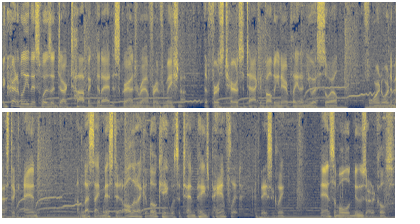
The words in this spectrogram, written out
Incredibly, this was a dark topic that I had to scrounge around for information on. The first terrorist attack involving an airplane on U.S. soil, foreign or domestic, and unless I missed it, all that I could locate was a 10 page pamphlet, basically, and some old news articles.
